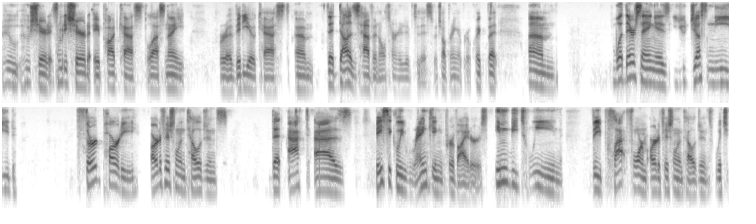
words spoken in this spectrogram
who who shared it? Somebody shared a podcast last night or a video cast um, that does have an alternative to this, which I'll bring up real quick. But um, what they're saying is you just need third party artificial intelligence that act as basically ranking providers in between the platform artificial intelligence, which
